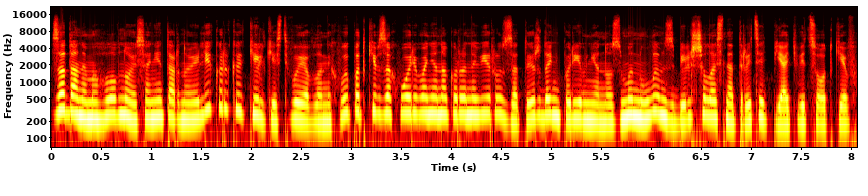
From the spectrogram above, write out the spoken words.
За даними головної санітарної лікарки, кількість виявлених випадків захворювання на коронавірус за тиждень порівняно з минулим збільшилась на 35%.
